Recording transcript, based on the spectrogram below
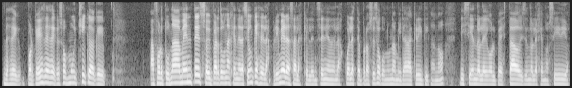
desde, porque es desde que sos muy chica que afortunadamente soy parte de una generación que es de las primeras a las que le enseñan en la escuela este proceso con una mirada crítica, ¿no? Diciéndole golpe de Estado, diciéndole genocidio.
